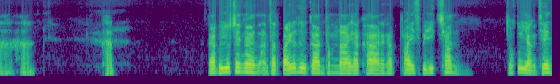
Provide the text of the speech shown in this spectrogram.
อ่าฮะครับการประยุกต์ใช้งานอันถัดไปก็คือการทำนายราคานะครับ price prediction ยกตัวอย่างเช่น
